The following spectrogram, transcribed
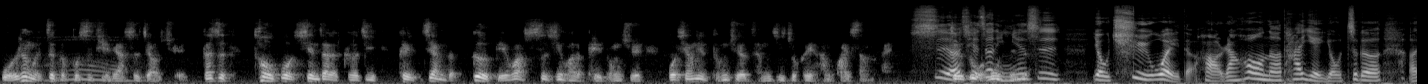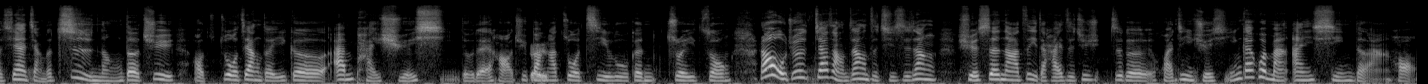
我认为这个不是填鸭式教学，但是透过现在的科技，可以这样的个别化、适性化的陪同学，我相信同学的成绩就可以很快上来。是，而且这里面是有趣味的哈，然后呢，它也有这个呃，现在讲的智能的去哦做这样的一个安排学习，对不对？哈，去帮他做记录跟追踪。然后我觉得家长这样子，其实让学生啊，自己的孩子去这个环境学习，应该会蛮安心的啊，哈。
